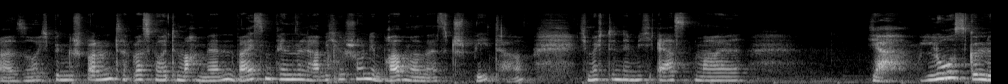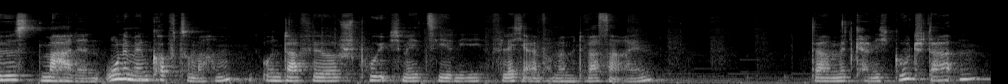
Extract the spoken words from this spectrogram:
Also ich bin gespannt, was wir heute machen werden. Weißen Pinsel habe ich hier schon, den brauchen wir aber erst später. Ich möchte nämlich erstmal ja, losgelöst malen, ohne mir einen Kopf zu machen. Und dafür sprühe ich mir jetzt hier die Fläche einfach mal mit Wasser ein. Damit kann ich gut starten.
